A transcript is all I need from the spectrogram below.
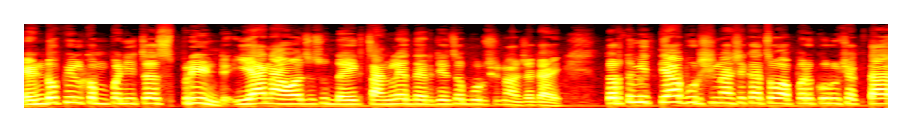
एंडोफिल कंपनीचं स्प्रिंट या नावाचं सुद्धा एक चांगल्या दर्जाचं बुरशीनाशक आहे. तर तुम्ही त्या बुरशीनाशकाचा वापर करू शकता.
